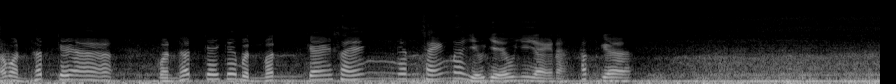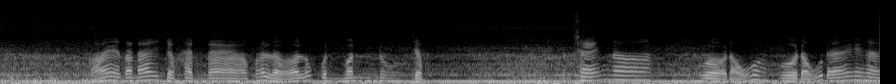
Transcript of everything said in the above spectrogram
Đó mình thích cái à, mình thích cái cái bình minh, cái sáng, ánh sáng nó dịu dịu như vậy nè. Thích ghê. Hỏi người ta nói chụp hình à, phải lựa lúc bình minh chụp sáng nó vừa đủ vừa đủ để à,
